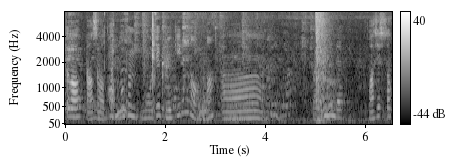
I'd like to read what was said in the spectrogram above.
뜨거. 맛은 어때? 아 무슨 뭐지 들기름 넣었나? 음. 맛있는데. 맛있어.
